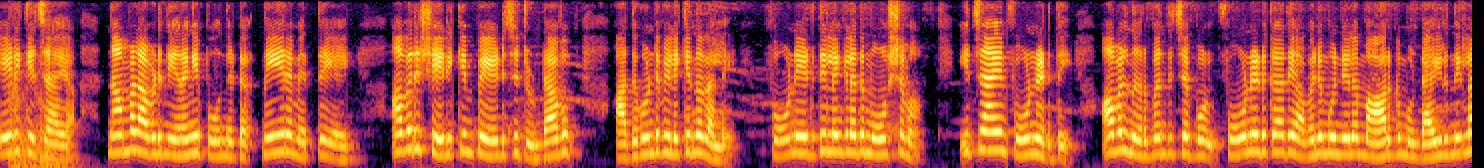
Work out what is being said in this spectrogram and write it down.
എടിക്ക് ചായ. നമ്മൾ അവിടെ നിന്ന് ഇറങ്ങിപ്പോന്നിട്ട് നേരം എത്രയായി? അവർ ശരിക്കും പേടിച്ചിട്ടുണ്ടാവും. അതുകൊണ്ട് വിളിക്കുന്നതല്ലേ? ഫോൺ എടുത്തില്ലെങ്കിൽ അത് മോശമാ ഇച്ചായൻ ഫോൺ എടുത്തി. അവൾ നിർബന്ധിച്ചപ്പോൾ ഫോൺ എടുക്കാതെ അവന് മുന്നിലും മാർഗമുണ്ടായിരുന്നില്ല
